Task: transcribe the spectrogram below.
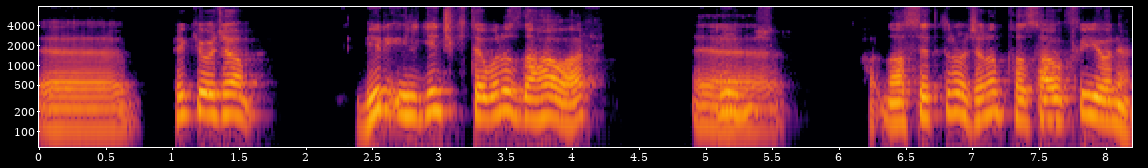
E, peki hocam, bir ilginç kitabınız daha var. E, Neymiş? Nasrettin Hoca'nın Tasavvufi Yönü.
